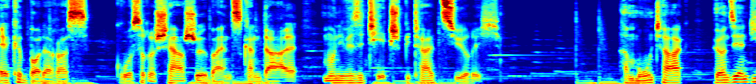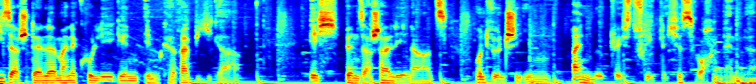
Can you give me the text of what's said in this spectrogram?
Elke Bodderas große Recherche über einen Skandal am Universitätsspital Zürich. Am Montag hören Sie an dieser Stelle meine Kollegin Imke Rabiga. Ich bin Sascha Lehnertz und wünsche Ihnen ein möglichst friedliches Wochenende.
